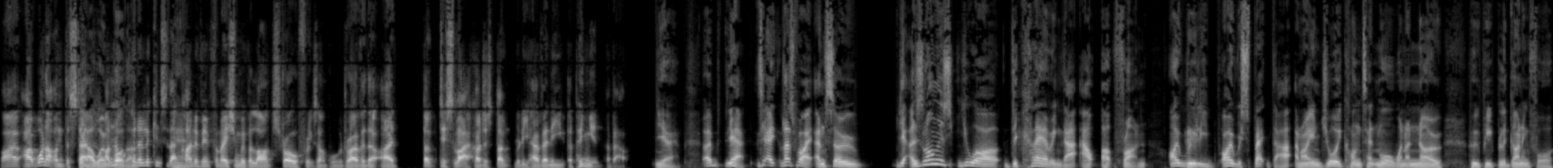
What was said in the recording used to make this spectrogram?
I, I want to understand. Yeah, I'm not going to look into that yeah. kind of information with a Lance Stroll, for example, a driver that I don't dislike. I just don't really have any opinion about. Yeah, um, yeah, that's right. And so, yeah, as long as you are declaring that out up front, I hmm. really mm. I respect that, and I enjoy content more when I know who people are gunning for.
